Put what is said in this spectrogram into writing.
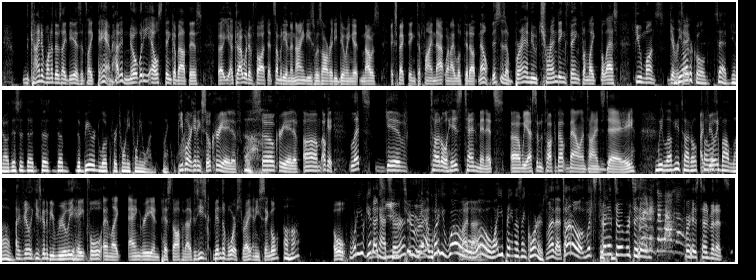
kind of one of those ideas. It's like, damn, how did nobody else think about this? Uh, yeah, because I would have thought that somebody in the '90s was already doing it, and I was expecting to find that when I looked it up. No, this is a brand new trending thing from like the last few months, give or The take. article said, you know, this is the the the, the beard look for 2021. Like what? People are getting so creative, so creative. Um, okay, let's give Tuttle his ten minutes. Uh, we asked him to talk about Valentine's Day. we love you, Tuttle. I Tell feel us like- about love. I feel like he's going to be really hateful and like angry and pissed off about it because he's been divorced, right? And he's single. Uh huh. Oh, What are you getting That's at, you sir? too, right? Yeah. What are you? Whoa, whoa! Why are you painting us in corners? My bad. Tuttle. let's turn it over to him for his 10 minutes.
